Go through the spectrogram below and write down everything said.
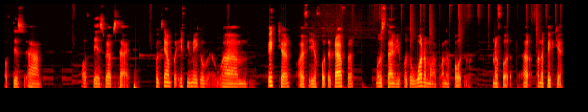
of this um, of this website. For example, if you make a um, picture or if you're a photographer, most times you put a watermark on the photo, on the photo, uh, on the picture.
